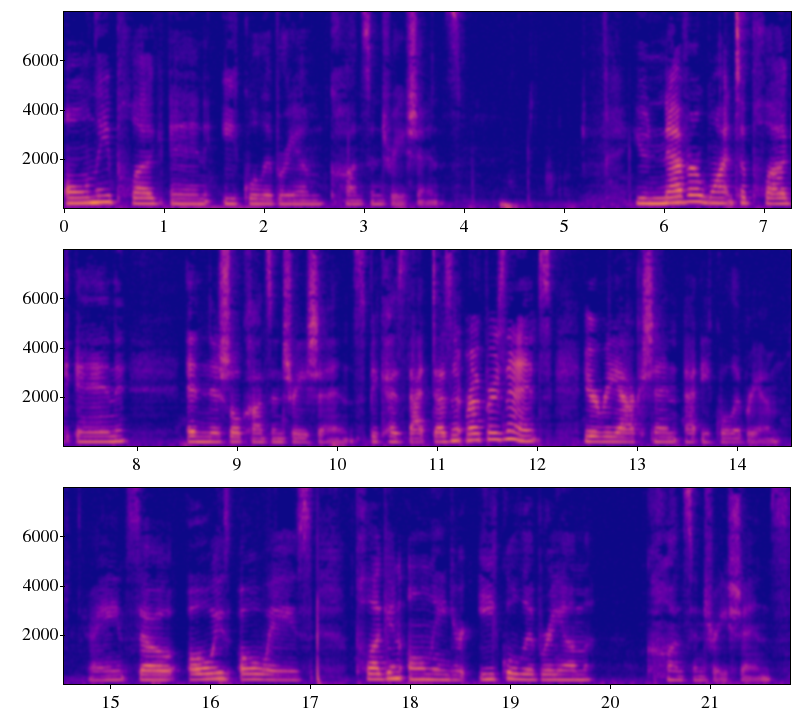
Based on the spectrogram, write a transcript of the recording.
only plug in equilibrium concentrations. You never want to plug in initial concentrations because that doesn't represent your reaction at equilibrium, right? So always, always plug in only your equilibrium concentrations.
